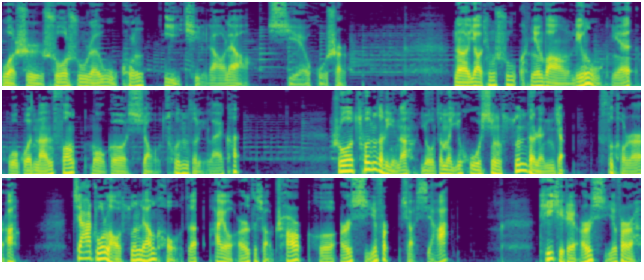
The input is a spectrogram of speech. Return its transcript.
我是说书人悟空，一起聊聊邪乎事儿。那要听书，您往零五年我国南方某个小村子里来看。说村子里呢有这么一户姓孙的人家，四口人啊，家主老孙两口子，还有儿子小超和儿媳妇小霞。提起这儿媳妇啊，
